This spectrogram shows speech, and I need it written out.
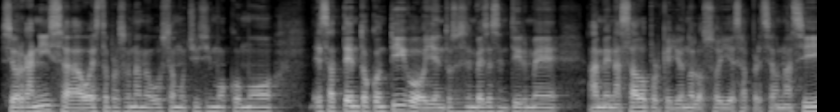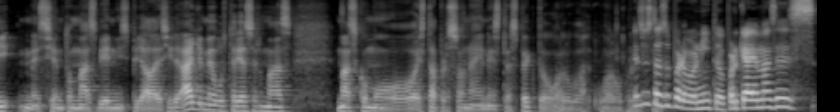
se organiza, o esta persona me gusta muchísimo cómo es atento contigo, y entonces en vez de sentirme amenazado porque yo no lo soy esa persona así, me siento más bien inspirado a decir, ah, yo me gustaría ser más más como esta persona en este aspecto o algo, o algo Eso está súper bonito, porque además es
